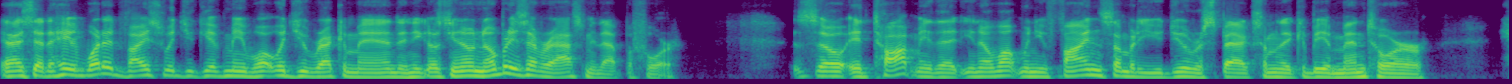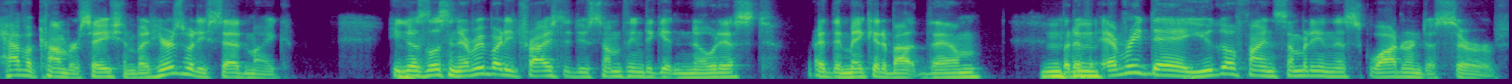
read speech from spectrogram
and I said, Hey, what advice would you give me? What would you recommend? And he goes, You know, nobody's ever asked me that before. So it taught me that, you know what, when you find somebody you do respect, someone that could be a mentor, have a conversation. But here's what he said, Mike. He mm-hmm. goes, Listen, everybody tries to do something to get noticed, right? They make it about them. Mm-hmm. But if mm-hmm. every day you go find somebody in this squadron to serve,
